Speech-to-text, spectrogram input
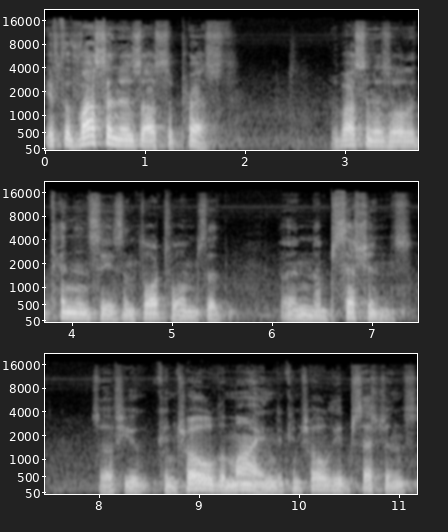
if the vasanas are suppressed. The vasanas are all the tendencies and thought forms that, and obsessions. So if you control the mind, you control the obsessions,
